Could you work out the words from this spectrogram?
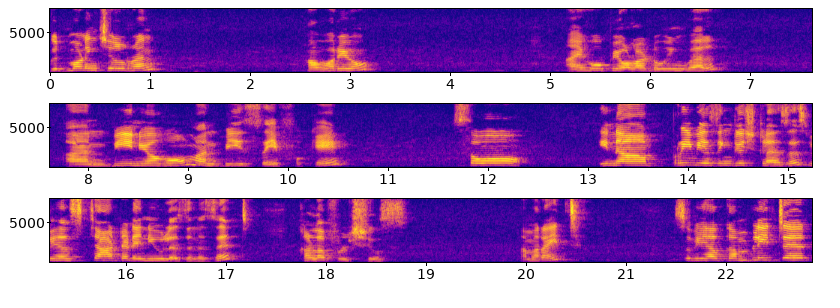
Good morning, children. How are you? I hope you all are doing well and be in your home and be safe, okay? So, in our previous English classes, we have started a new lesson, is it? Colorful shoes. Am I right? So, we have completed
